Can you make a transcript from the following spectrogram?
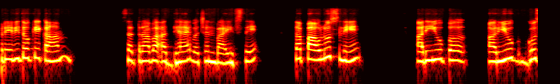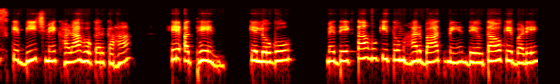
प्रेरितों के काम, सत्रहवा अध्याय, वचन 22 से। तब पाउलुस ने अरियुप अरियुब गुस के बीच में खड़ा होकर कहा, हे अथेन के लोगों, मैं देखता हूँ कि तुम हर बात में देवताओं के बड़े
